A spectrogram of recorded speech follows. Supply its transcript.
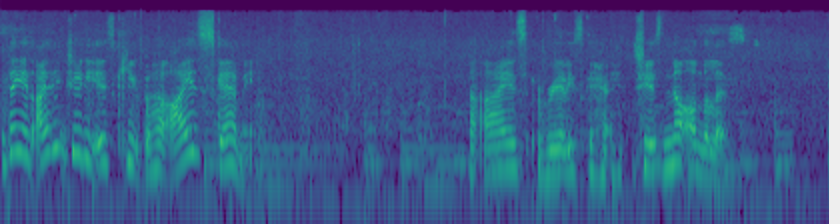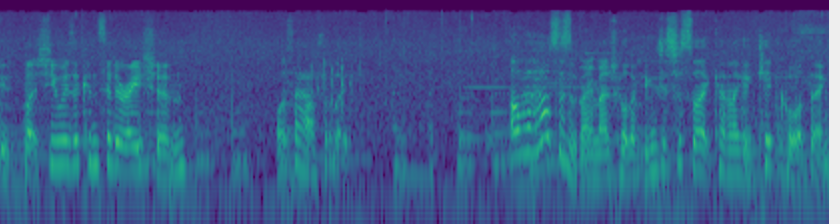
the thing is, I think Judy is cute, but her eyes scare me. Her eyes really scary. She is not on the list. But she was a consideration. What's her house look like? Oh, her house isn't very magical looking. It's just like kind of like a kid court thing.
